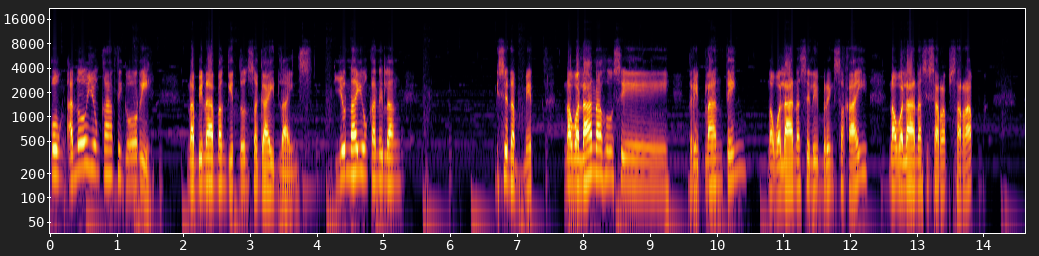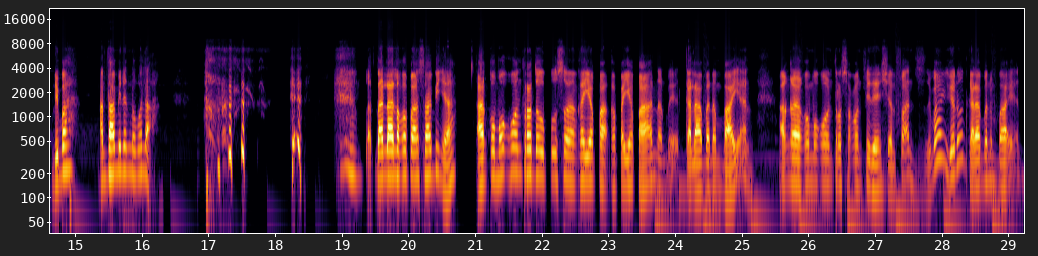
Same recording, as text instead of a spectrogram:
kung ano yung category na binabanggit doon sa guidelines, yun na yung kanilang isinabmit. Nawala na ho si tree planting, nawala na si libreng sakay, nawala na si sarap-sarap. 'Di ba? Ang dami nang nawala. At naalala ko pa sabi niya, ang kumukontra daw po sa kayapa, kapayapaan, ano kalaban ng bayan. Ang uh, kumukontra sa confidential funds. Di ba? Ganun, kalaban ng bayan.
